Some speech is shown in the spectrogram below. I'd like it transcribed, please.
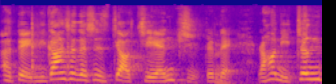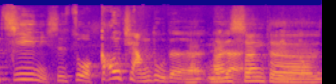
啊，对你刚刚这个是叫减脂，对不对？然后你增肌，你是做高强度的。男生的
